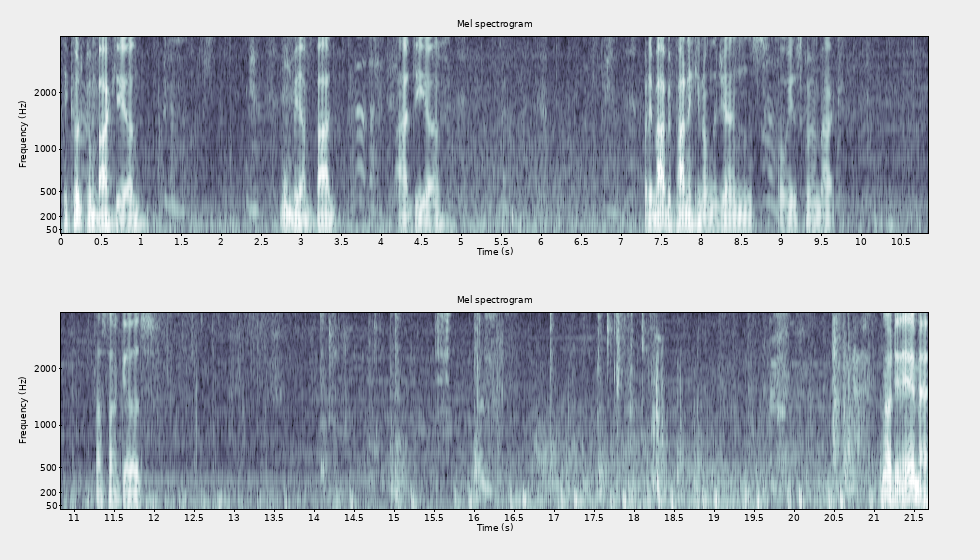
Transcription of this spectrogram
He could come back here. Won't be a bad idea. But he might be panicking on the gens. Oh, he is coming back. That's not good. No, I didn't hear me.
